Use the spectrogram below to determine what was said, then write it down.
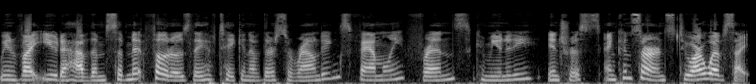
we invite you to have them submit photos they have taken of their surroundings, family, friends, community, interests, and concerns to our website,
